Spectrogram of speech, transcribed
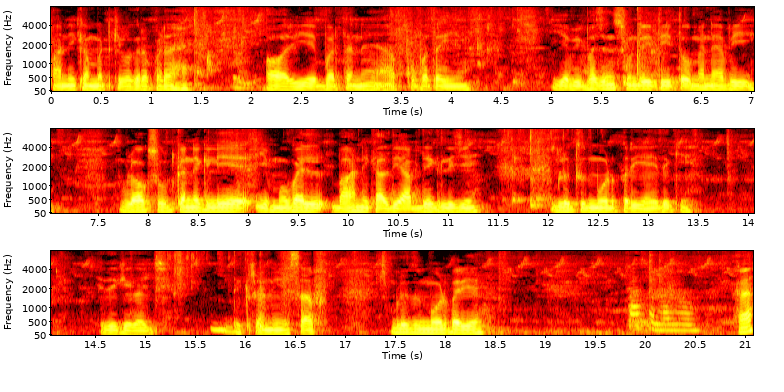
पानी का मटकी वगैरह पड़ा है और ये बर्तन है, आपको पता ही है। ये अभी भजन सुन रही थी तो मैंने अभी व्लॉग शूट करने के लिए ये मोबाइल बाहर निकाल दिया। आप देख लीजिए। ब्लूटूथ मोड पर ही है ये देखिए। ये देखिए गाइज़ दिख रहा नहीं है साफ़। ब्लूटूथ मोड पर ही है। हैं?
